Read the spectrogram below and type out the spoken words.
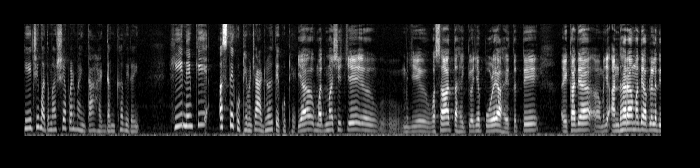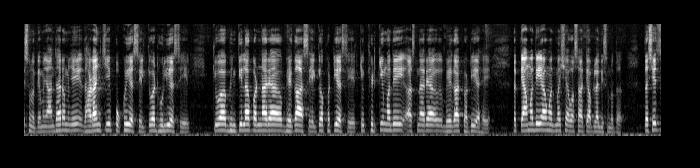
ही जी मधमाशी आपण म्हणता आहात डंख विरहित ही नेमकी असते कुठे? म्हणजे आढळते कुठे? या मधमाशीचे म्हणजे वसाहत आहे किंवा जे पोळे आहेत तर ते एखाद्या म्हणजे अंधारामध्ये आपल्याला दिसून येते. म्हणजे अंधार म्हणजे झाडांची पोकळी असेल किंवा ढोली असेल किंवा भिंतीला पडणाऱ्या भेगा असेल किंवा फटी असेल किंवा खिडकीमध्ये असणाऱ्या भेगा फटी आहे तर त्यामध्ये या मधमाशी वसाहती आपल्याला दिसून होतात तसेच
